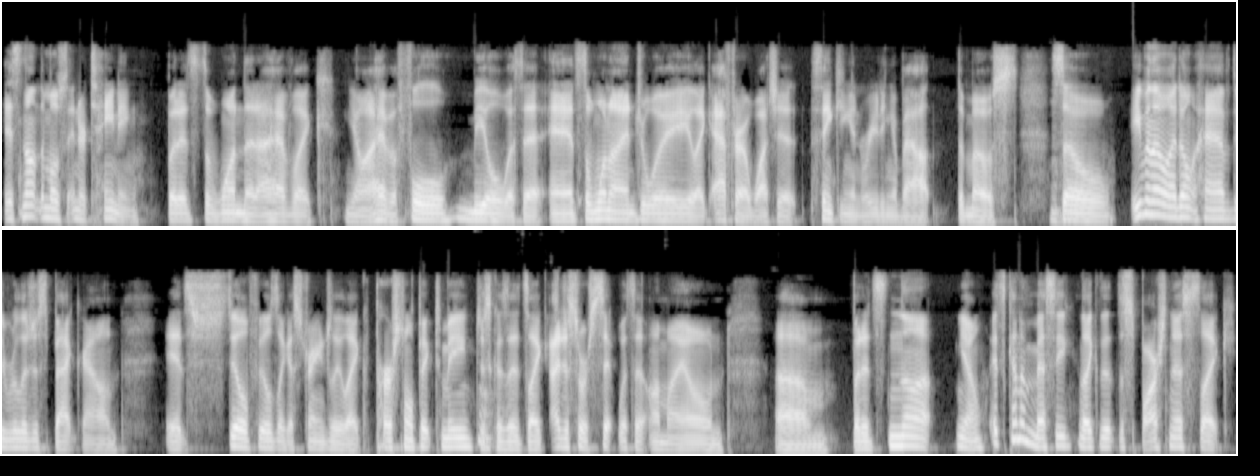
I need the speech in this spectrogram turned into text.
it's not the most entertaining, but it's the one that I have like you know I have a full meal with it, and it's the one I enjoy like after I watch it, thinking and reading about the most. Mm-hmm. So even though I don't have the religious background, it still feels like a strangely like personal pick to me, just because it's like I just sort of sit with it on my own. Um, but it's not, you know, it's kind of messy. Like the the sparseness, like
